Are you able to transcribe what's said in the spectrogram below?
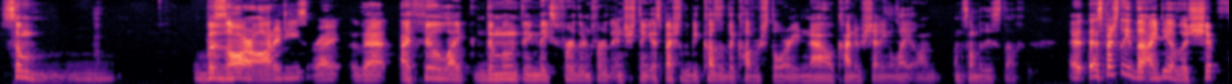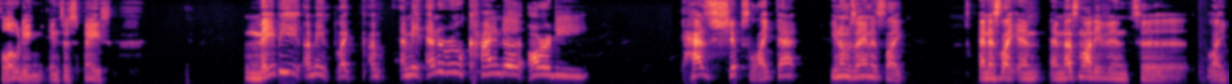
some bizarre oddities, right? That I feel like the moon thing makes further and further interesting, especially because of the cover story now kind of shedding light on on some of this stuff. Especially the idea of a ship floating into space. Maybe I mean like I, I mean Eneru kind of already has ships like that. You know what I'm saying? It's like and it's like and and that's not even to like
